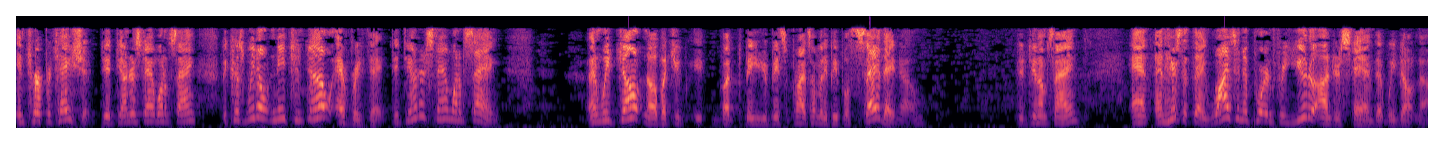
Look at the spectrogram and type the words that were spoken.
Interpretation. Did you understand what I'm saying? Because we don't need to know everything. Did you understand what I'm saying? And we don't know, but you but you'd be surprised how many people say they know. Did you know what I'm saying? And and here's the thing. Why is it important for you to understand that we don't know?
